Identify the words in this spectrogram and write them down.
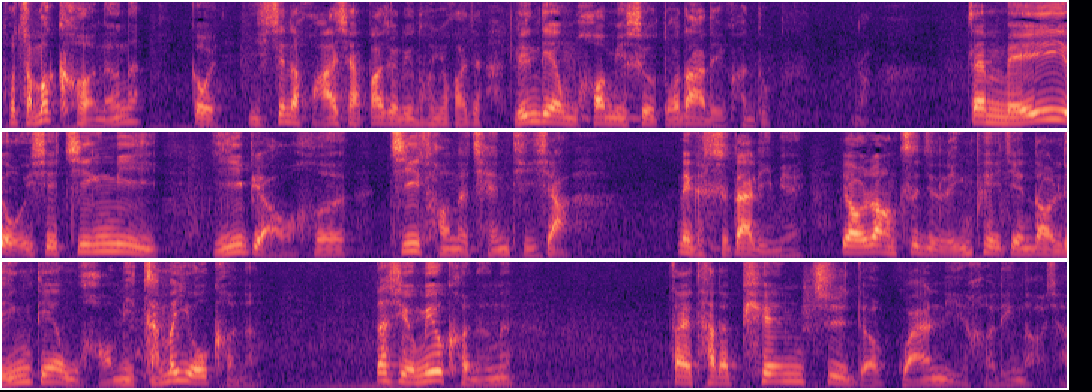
说怎么可能呢？各位，你现在划一下，八九零同学划一下，零点五毫米是有多大的一个宽度啊？在没有一些精密仪表和机床的前提下，那个时代里面要让自己的零配件到零点五毫米，怎么有可能？但是有没有可能呢？在他的偏执的管理和领导下，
